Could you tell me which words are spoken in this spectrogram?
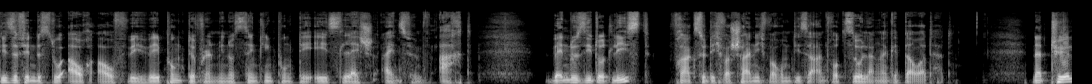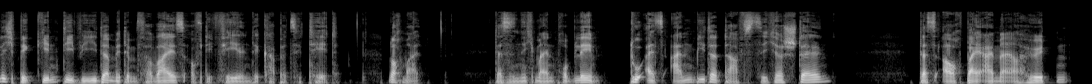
Diese findest du auch auf www.different-thinking.de slash 158. Wenn du sie dort liest, fragst du dich wahrscheinlich, warum diese Antwort so lange gedauert hat. Natürlich beginnt die wieder mit dem Verweis auf die fehlende Kapazität. Nochmal, das ist nicht mein Problem. Du als Anbieter darfst sicherstellen, dass auch bei einem erhöhten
